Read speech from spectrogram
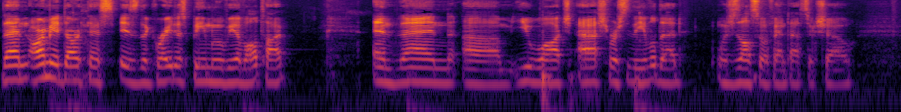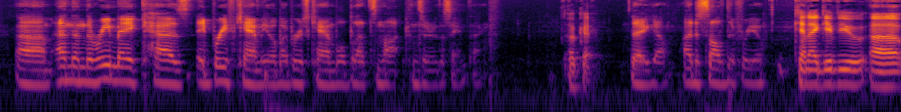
Then Army of Darkness is the greatest B movie of all time, and then um you watch Ash versus the Evil Dead, which is also a fantastic show. Um, and then the remake has a brief cameo by Bruce Campbell, but that's not considered the same thing. Okay. There you go. I just solved it for you. Can I give you uh,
